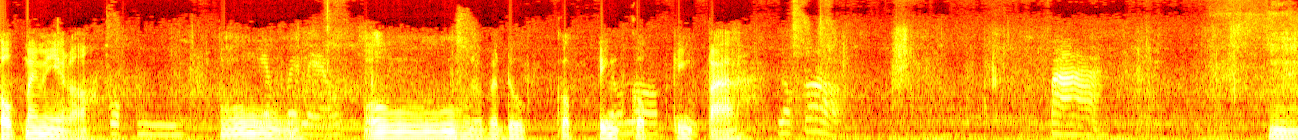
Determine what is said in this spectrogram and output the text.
กบไม่มีเหรอ กบมีโอ้เตรียมไว้แล้ว โอ้เดี๋ยวไปดูกบปิ้งกบปิ้งปลา แล้วก็ปลา อืม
